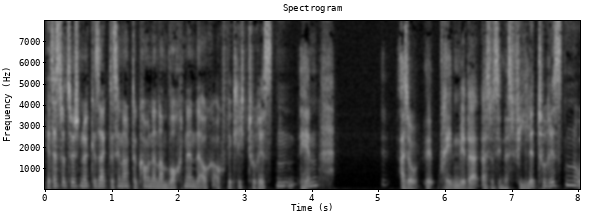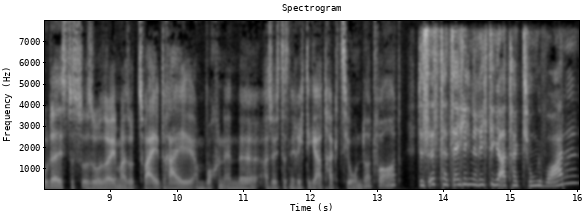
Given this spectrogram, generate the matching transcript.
Jetzt hast du zwischendurch gesagt, das sind auch, da kommen dann am Wochenende auch, auch wirklich Touristen hin. Also äh, reden wir da, also sind das viele Touristen oder ist das so, sag ich mal, so zwei, drei am Wochenende? Also ist das eine richtige Attraktion dort vor Ort? Das ist tatsächlich eine richtige Attraktion geworden.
